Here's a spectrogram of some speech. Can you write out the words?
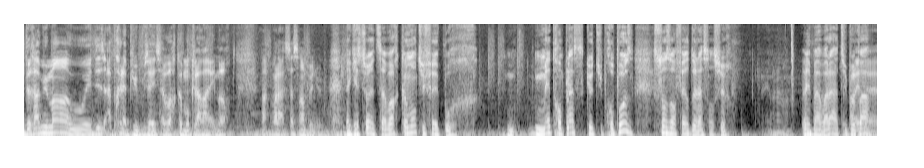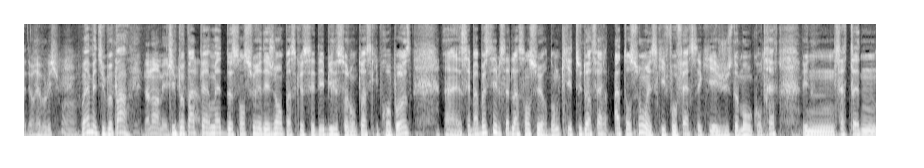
drames humains où ils disent après la pub vous allez savoir comment Clara est morte. Voilà ça c'est un peu nul. La question est de savoir comment tu fais pour mettre en place ce que tu proposes sans en faire de la censure. Voilà. Eh ben voilà, tu peux pas. de, de révolution hein. Ouais, mais tu peux pas. non non mais Tu peux pas voilà. te permettre de censurer des gens parce que c'est débile selon toi ce qu'ils proposent. Euh, c'est pas possible, c'est de la censure. Donc tu dois faire attention et ce qu'il faut faire c'est qu'il y ait justement au contraire une certaine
